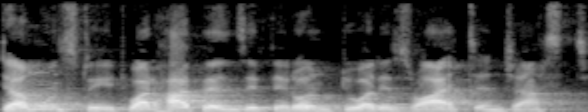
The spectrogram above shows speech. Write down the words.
demonstrate what happens if they don't do what is right and just.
